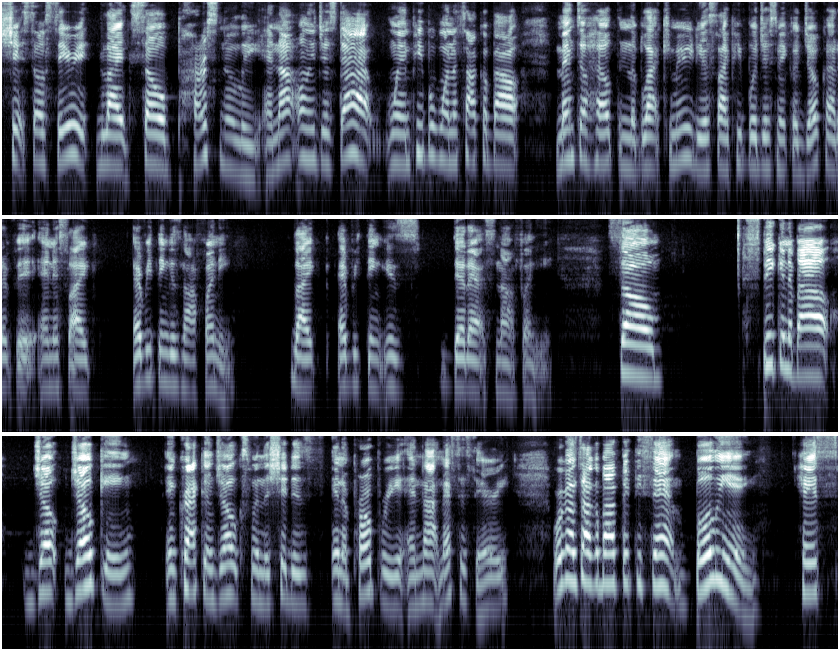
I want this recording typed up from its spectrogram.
shit so serious, like so personally. And not only just that, when people want to talk about mental health in the black community, it's like people just make a joke out of it. And it's like everything is not funny. Like everything is dead ass not funny. So, speaking about joke, joking and cracking jokes when the shit is inappropriate and not necessary, we're going to talk about 50 Cent bullying his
